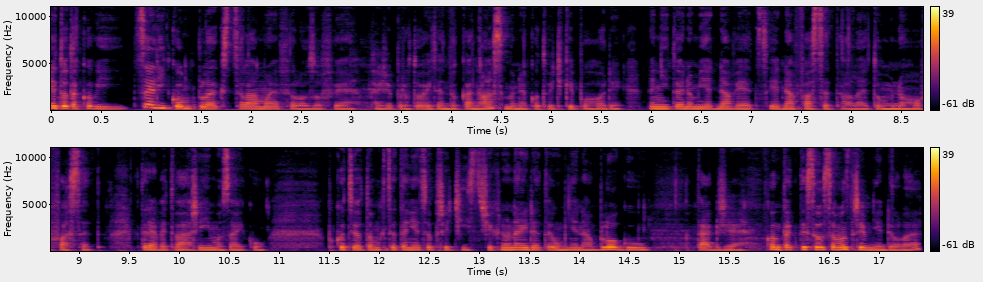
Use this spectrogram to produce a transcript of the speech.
Je to takový celý komplex, celá moje filozofie, takže proto i tento kanál se jmenuje Kotvičky pohody. Není to jenom jedna věc, jedna faceta, ale je to mnoho facet, které vytváří mozaiku. Pokud si o tom chcete něco přečíst, všechno najdete u mě na blogu, takže kontakty jsou samozřejmě dole,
